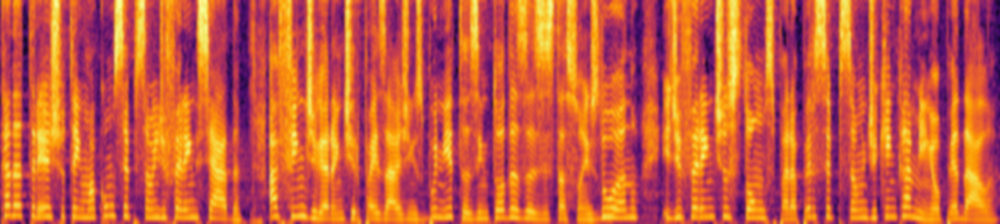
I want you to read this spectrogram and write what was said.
cada trecho tem uma concepção diferenciada, a fim de garantir paisagens bonitas em todas as estações do ano e diferentes tons para a percepção de quem caminha ou pedala.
